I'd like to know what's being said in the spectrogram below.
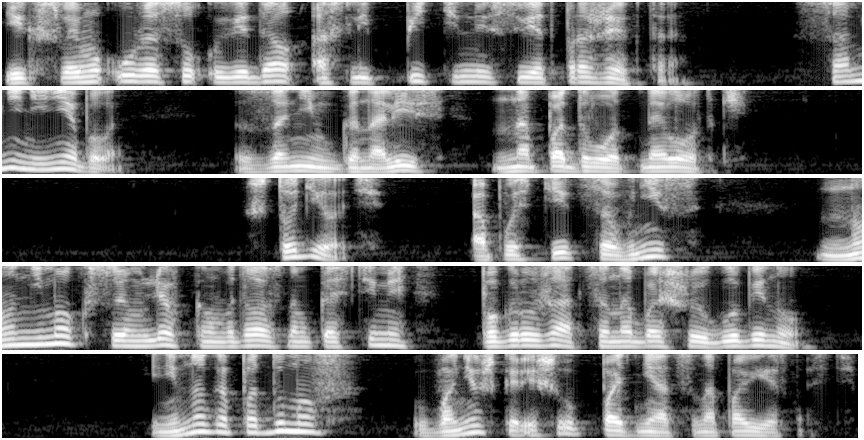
и к своему ужасу увидал ослепительный свет прожектора. Сомнений не было. За ним гнались на подводной лодке. Что делать? Опуститься вниз? Но он не мог в своем легком водолазном костюме погружаться на большую глубину. И немного подумав, Ванюшка решил подняться на поверхность.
